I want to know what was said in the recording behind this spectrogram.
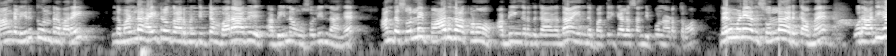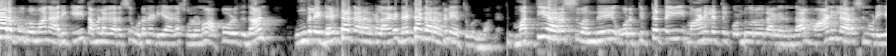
நாங்கள் இருக்கின்ற வரை இந்த மண்ணில் ஹைட்ரோ கார்பன் திட்டம் வராது அப்படின்னு அவங்க சொல்லியிருந்தாங்க. அந்த சொல்லை பாதுகாக்கணும் அப்படிங்கிறதுக்காக தான் இந்த பத்திரிகையாளர் சந்திப்பும் நடத்துறோம். வெறுமனே அது சொல்லா இருக்காம ஒரு அதிகாரப்பூர்வமான அறிக்கையை தமிழக அரசு உடனடியாக சொல்லணும். அப்பொழுதுதான் உங்களை டெல்டாக்காரர்களாக டெல்டாக்காரர்கள் ஏற்றுக்கொள்வாங்க. மத்திய அரசு வந்து ஒரு திட்டத்தை மாநிலத்தில் கொண்டு வருவதாக இருந்தால் மாநில அரசினுடைய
